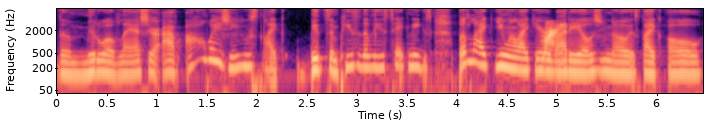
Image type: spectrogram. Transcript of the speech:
the middle of last year, I've always used like bits and pieces of these techniques. But like you and like everybody right. else, you know, it's like, oh,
